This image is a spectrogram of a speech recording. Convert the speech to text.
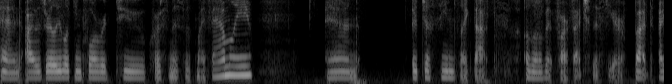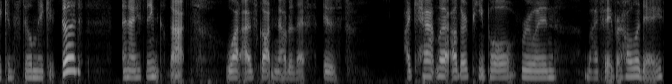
And I was really looking forward to Christmas with my family. And it just seems like that's a little bit far fetched this year, but I can still make it good. And I think that's what I've gotten out of this is I can't let other people ruin my favorite holiday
